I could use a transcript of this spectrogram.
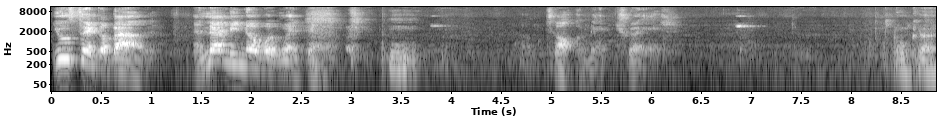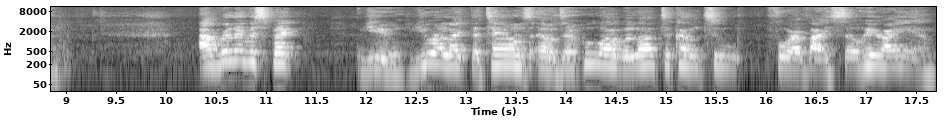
You think about it, and let me know what went down. I'm talking that trash. Okay. I really respect you. You are like the town's elder who I would love to come to for advice. So here I am.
